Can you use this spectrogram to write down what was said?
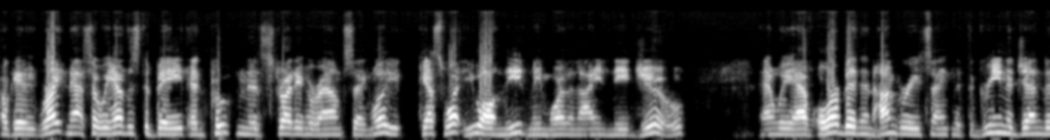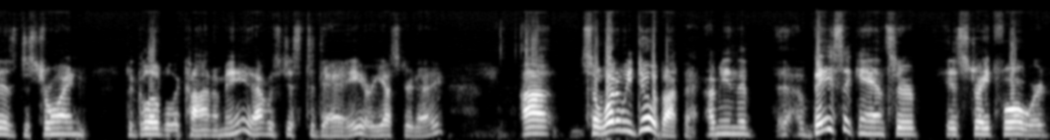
Okay, right now, so we have this debate, and Putin is strutting around saying, well, you, guess what? You all need me more than I need you. And we have Orban in Hungary saying that the green agenda is destroying the global economy. That was just today or yesterday. Uh, so, what do we do about that? I mean, the basic answer is straightforward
